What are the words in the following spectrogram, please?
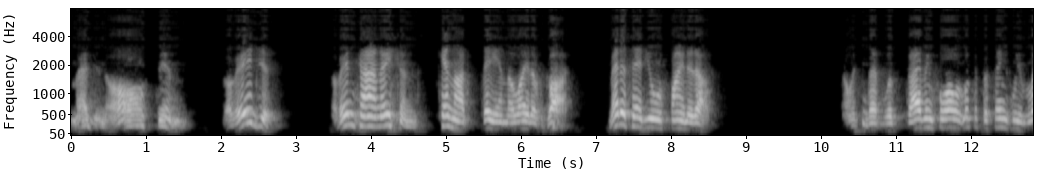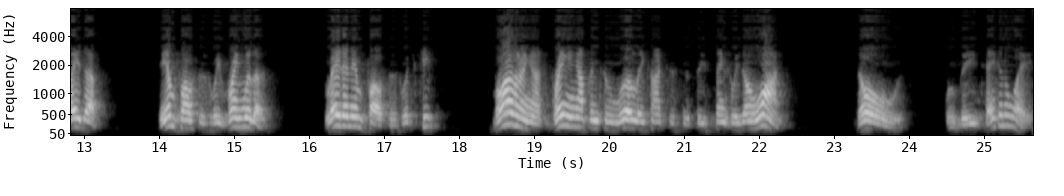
Imagine all sins of ages, of incarnations cannot stay in the light of God. Meditate, you will find it out. Now, isn't that worth striving for? Look at the things we've laid up, the impulses we bring with us, laden impulses which keep bothering us, bringing up into worldly consciousness these things we don't want. Those will be taken away.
